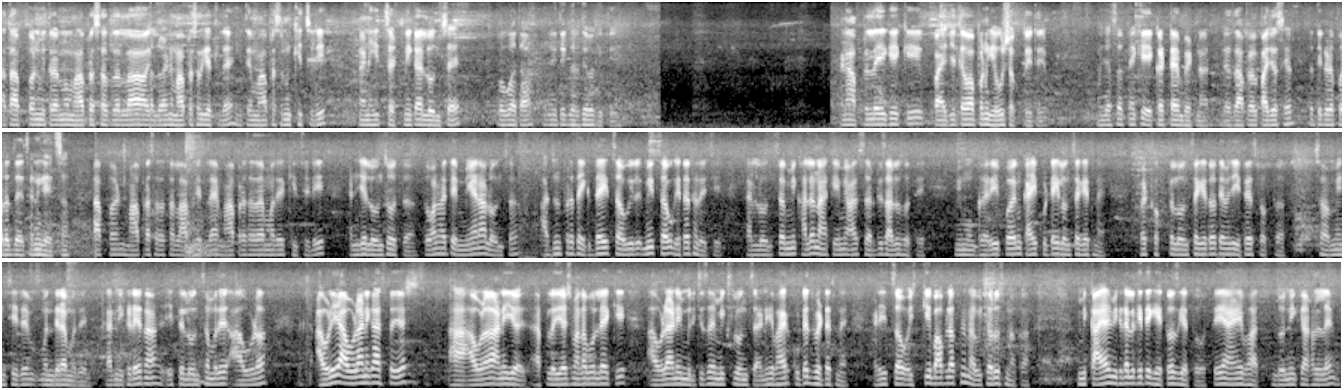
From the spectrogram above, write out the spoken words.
आता आपण मित्रांनो महाप्रसादाला आलो आणि महाप्रसाद घेतला आहे इथे महाप्रसाद खिचडी आणि ही चटणी काय लोणचं आहे. बघू आता. आणि इथे गर्दी बघितली. आणि आपल्याला एक आहे की पाहिजे तेव्हा आपण घेऊ शकतो इथे. म्हणजे असं नाही की एकच टाईम भेटणार. जर आपल्याला पाहिजे असेल तर तिकडे परत जायचं आणि घ्यायचं. आपण महाप्रसादाचा लाभ घेतला आहे महाप्रसादामध्ये खिचडी आणि जे लोणचं होतं तुम्हाला माहिती आहे मी आहे ना लोणचं. अजूनपर्यंत एकदाही चव मी चव घेतच ना त्याची. कारण लोणचं मी खाल्लं ना की मी आज सर्दी चालूच होते. मी मग घरी पण काही कुठेही लोणचं घेत नाही. बट फक्त लोणचं घेतो ते म्हणजे इथेच फक्त. स्वामींच्या इथे मंदिरामध्ये. कारण इकडे ना इथे लोणचंमध्ये आवळं आवळी आवळं आणि काय असतं यश? हा आवळं आणि यश आपलं यश मला बोललं आहे की आवळं आणि मिरचीचं मिक्स लोणचं आणि हे बाहेर कुठेच भेटत नाही. आणि चव इतकी बाप लागते ना विचारूच नका. मी काय इकडे की ते घेतोच घेतो. ते आणि भात दोन्ही काय खाल्लं. आहे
